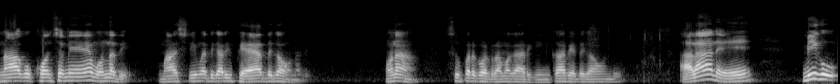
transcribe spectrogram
నాకు కొంచెమే ఉన్నది. మా శ్రీమతి గారికి పెద్దగా ఉన్నది. అవునా? సూపర్ కోట రమ్మగారికి ఇంకా పెద్దగా ఉంది. అలానే మీకు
